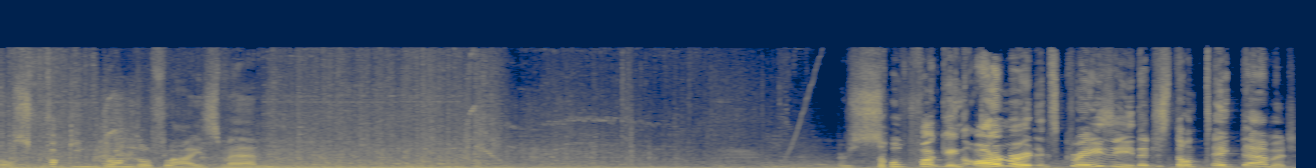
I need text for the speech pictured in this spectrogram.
Those fucking brundleflies, man. They're so fucking armored. It's crazy. They just don't take damage.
